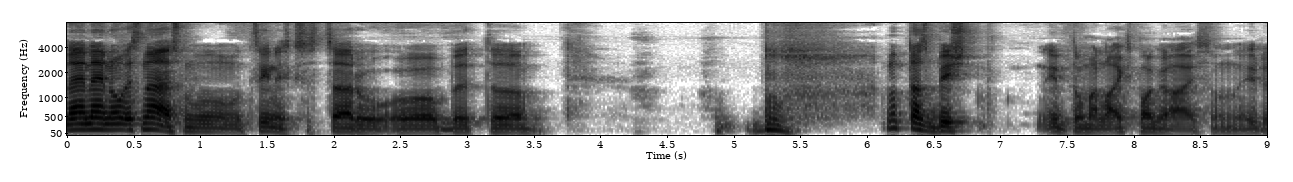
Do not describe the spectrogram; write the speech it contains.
Nē, nē, nu, es neesmu cīnisks, es ceru, uh, bet uh, nu, tas bija. Ir tomēr laiks pagājis, un ir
